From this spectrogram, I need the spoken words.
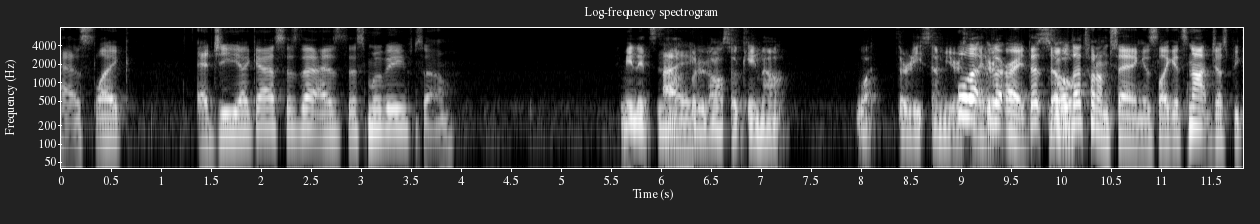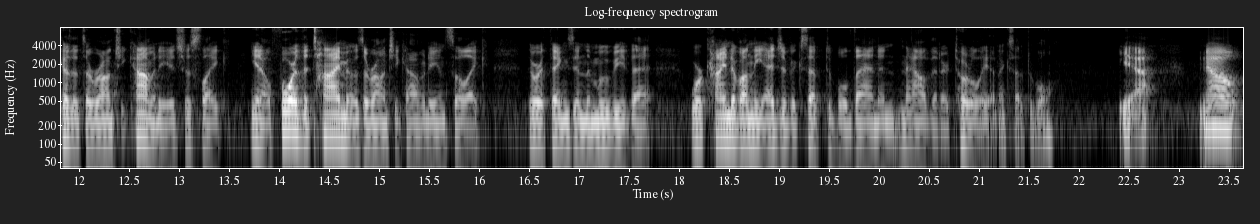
as like edgy, I guess, as that as this movie. So I mean, it's not, I- but it also came out what thirty some years well, that, later. that- right. That's so well, that's what I'm saying. Is like it's not just because it's a raunchy comedy. It's just like you know, for the time it was a raunchy comedy, and so like there were things in the movie that were kind of on the edge of acceptable then, and now that are totally unacceptable. Yeah. No,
